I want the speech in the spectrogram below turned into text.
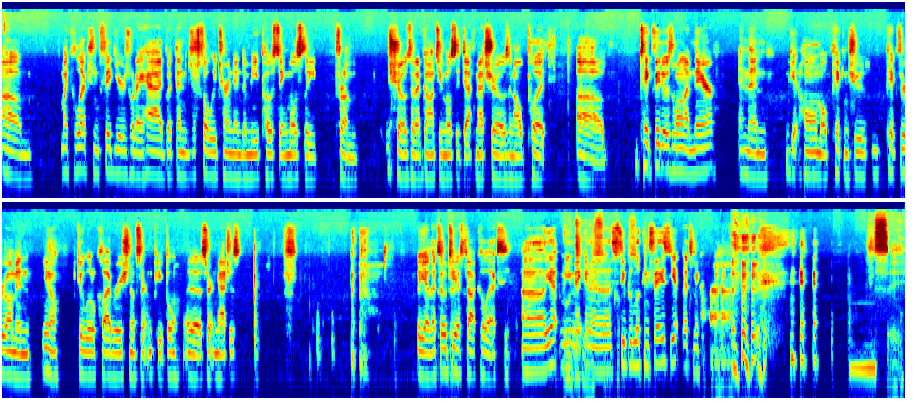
um, my collection figures, what I had, but then it just slowly turned into me posting mostly from shows that I've gone to, mostly deathmatch shows, and I'll put uh, take videos while I'm there, and then get home. I'll pick and choose, pick through them, and you know, do a little collaboration of certain people, uh, certain matches. But yeah, that's ots.collects. Uh, yep, me making a stupid looking face. Yep, that's me. Let's see.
